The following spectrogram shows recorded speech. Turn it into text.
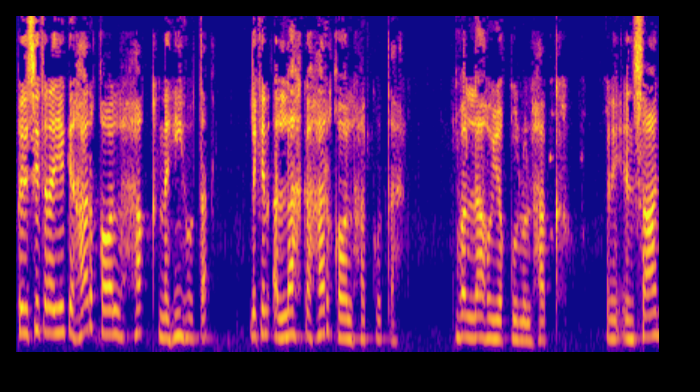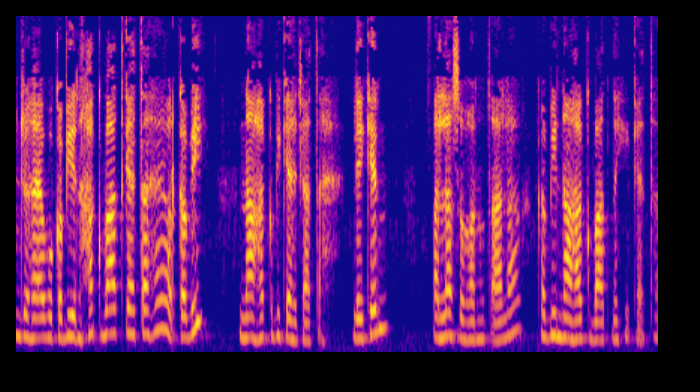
پھر اسی طرح یہ کہ ہر قول حق نہیں ہوتا، لیکن اللہ کا ہر قول حق ہوتا ہے۔ و اللہ یقول الحق. یعنی انسان جو ہے وہ کبھی حق بات کہتا ہے اور کبھی نا حق بھی کہہ جاتا ہے. لیکن اللہ سبحان تعالیٰ کبھی نا حق بات نہیں کہتا.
